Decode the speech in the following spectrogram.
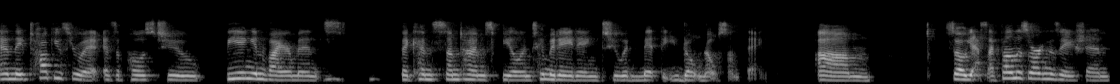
And they talk you through it as opposed to being environments that can sometimes feel intimidating to admit that you don't know something. Um, so yes i found this organization.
